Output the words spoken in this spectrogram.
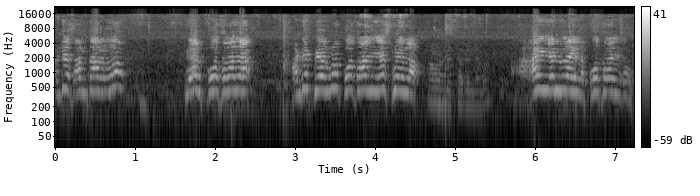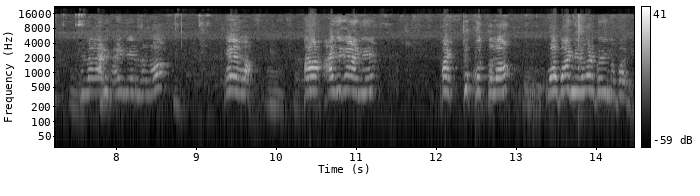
అంటే సంతానంలో పేరు పోతరాజు అంటే పేరు కూడా పోతరాజు వేసి వెళ్ళాల. అవునండి సరేలేవా ఐదేళ్ళు వేయాల పోతరాజు పిల్లగాడికి ఐదేళ్ళలో వేయాల. అది కానీ ఫస్ట్ కొత్తలో ఓ పాటి నిలబడిపోయింది పాటి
